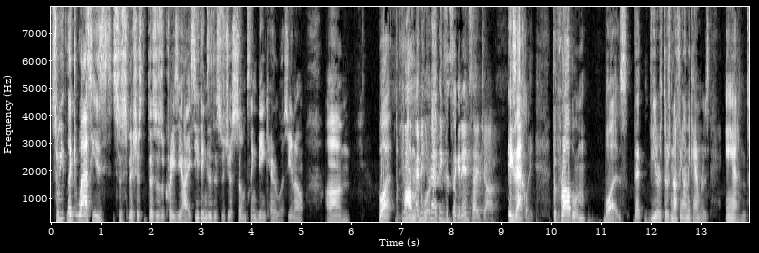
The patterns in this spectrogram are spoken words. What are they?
So, he, like, Lassie's suspicious that this is a crazy heist. He thinks that this was just something being careless, you know? Um, but the problem, I mean, of he kind of thinks it's like an inside job. exactly. The problem was that there's, there's nothing on the cameras, and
